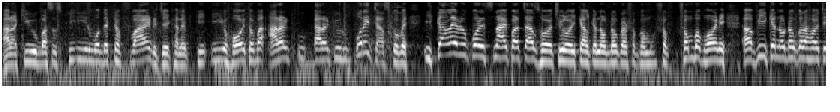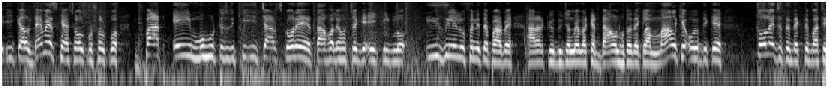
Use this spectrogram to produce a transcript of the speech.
আর কিউ ভার্সেস পিইর মধ্যে একটা ফাইট যেখানে পিই হয়তো বা আর আর কিউর উপরেই চাষ করবে। ইকালের উপরে স্নাইপার চার্জ হয়েছিল, ইকালকে নকডাউন করা সম্ভব হয়নি। ভিকে নকডাউন করা হয়েছে, ইকাল ড্যামেজ খেয়েছে অল্প স্বল্প। বাট এই মুহূর্তে যদি পিই চার্জ করে, তাহলে হচ্ছে গিয়ে এই কিলগুলো ইজিলি লুফে নিতে পারবে। আর আর কিউ দুজন মেম্বারকে ডাউন হতে দেখলাম। মালকে ওইদিকে চলে যেতে দেখতে পাচ্ছি,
